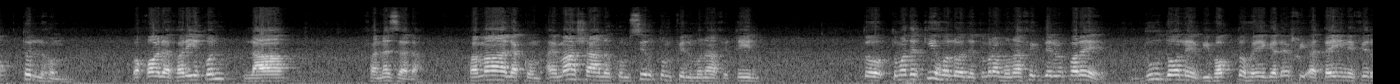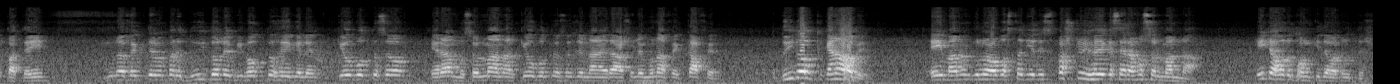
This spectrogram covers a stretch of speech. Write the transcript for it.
উক্তুল হুম ফকাল ফরিকুন লা ফানাজালা। ফামা আলাকুম আইমা শাহানুকুম সিরতুম ফিল মুনাফিকিন। তো তোমাদের কি হলো যে তোমরা মুনাফিকদের ব্যাপারে দু দলে বিভক্ত হয়ে গেলে ফি আতাইন ফির কাতাইন মুনাফিকদের ব্যাপারে দুই দলে বিভক্ত হয়ে গেলে কেউ বলতেছ, এরা মুসলমান আর কেউ বলতেছ যে, না, এরা আসলে মুনাফেক, কাফের দুই দল কেন হবে? এই মানুষগুলোর অবস্থা দিয়ে স্পষ্টই হয়ে গেছে, এরা মুসলমান না। এটা হলো ধমকি দেওয়ার উদ্দেশ্য।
